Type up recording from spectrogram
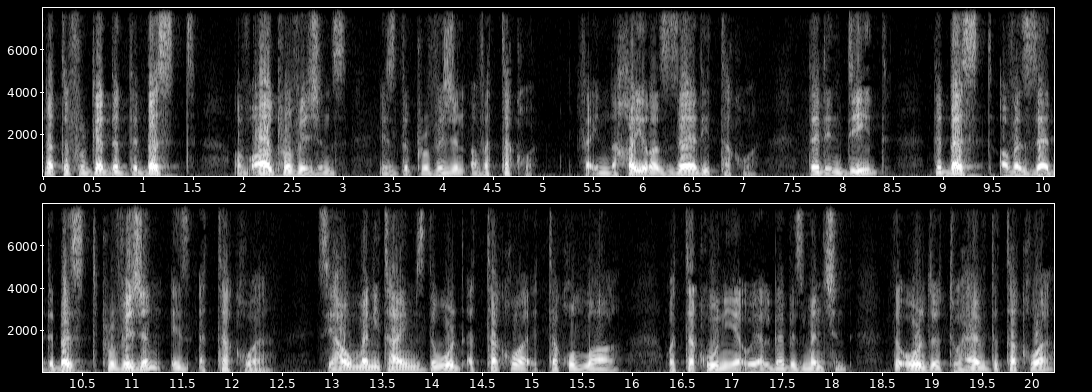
not to forget that the best of all provisions is the provision of a taqwa. فَإِنَّ خَيْرَ الزَّادِ التَّقْوَى That indeed, the best of a zad, the best provision is a taqwa. See how many times the word at-taqwa, ittaqullah, wattaquni ya al-bab is mentioned. The order to have the taqwa,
